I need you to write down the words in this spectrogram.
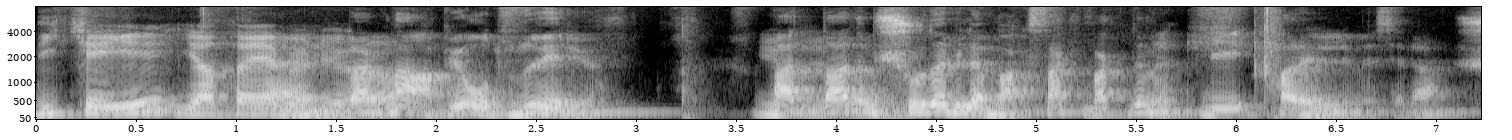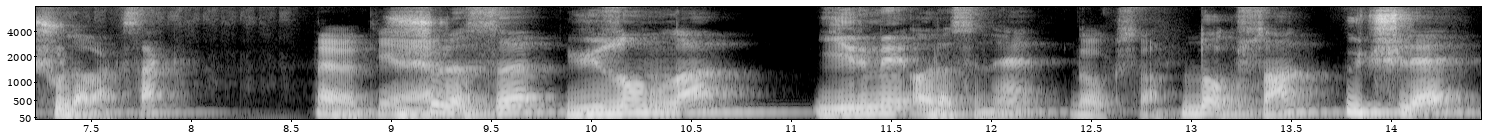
Dikeyi yataya Evet, bölüyorum. bak ne yapıyor? 30'u veriyor. 120. Hatta değil mi? Şurada bile baksak. Bak değil mi? Bir paraleli mesela. Şurada baksak. Evet yine Şurası 110 ile 20 arası ne? 90. 90. 3 ile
